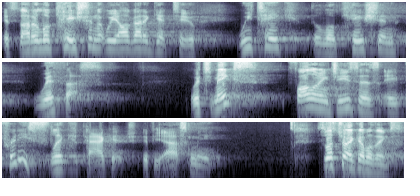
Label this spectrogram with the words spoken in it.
It's not a location that we all got to get to. We take the location with us, which makes following Jesus a pretty slick package, if you ask me. So let's try a couple things.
